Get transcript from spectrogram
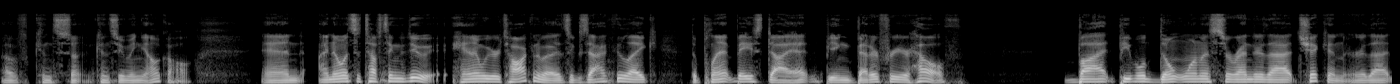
of consu- consuming alcohol. And I know it's a tough thing to do. Hannah, we were talking about it. It's exactly like the plant based diet being better for your health, but people don't want to surrender that chicken or that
